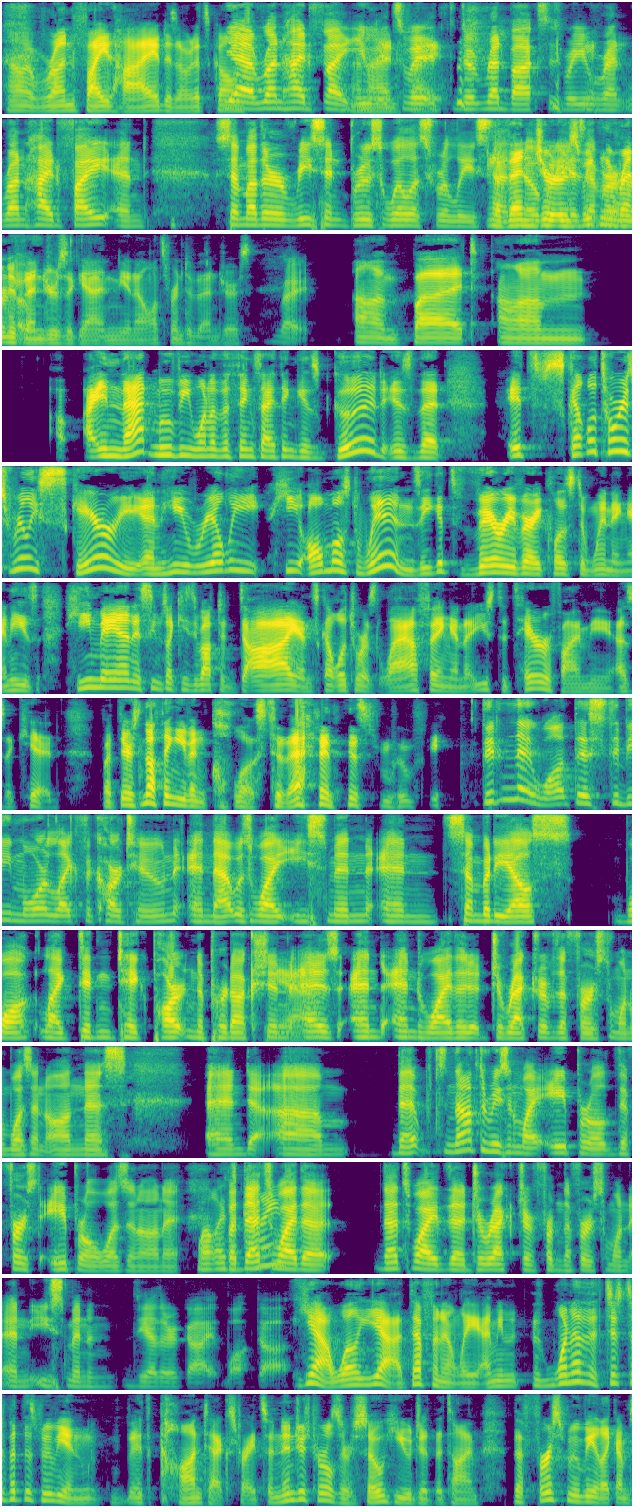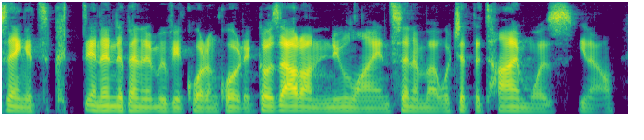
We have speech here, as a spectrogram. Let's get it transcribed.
Uh, run, fight, hide is that what it's called? yeah, Run Hide Fight. Run, you Hide, it's where Fight. the Red Box is where you rent Run Hide Fight and some other recent Bruce Willis release. That Avengers. We can rent heard of. Avengers again. You know, let's rent Avengers. Right. Um, but um, in that movie, one of the things I think is good is that it's Skeletor is really scary, and he really he almost wins. He gets very very close to winning, and he's He Man. It seems like he's about to die, and Skeletor is laughing, and it used to terrify me as a kid. But there's nothing even close to that in this movie. Didn't they want this to be more like the cartoon, and that was why Eastman and somebody else walk like didn't take part in the production Yeah. as and and why the director of the first one wasn't on this, and um that's not the reason why April the first April wasn't on it, Well, but that's why the that's why the director from the first one and Eastman and the other guy walked off. Yeah, well, yeah, definitely. I mean, one of the just to put this movie in context, right? So Ninja Turtles are so huge at the time. The first movie, like I'm saying, it's an independent movie, quote unquote. It goes out on New Line Cinema, which at the time was, you know,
